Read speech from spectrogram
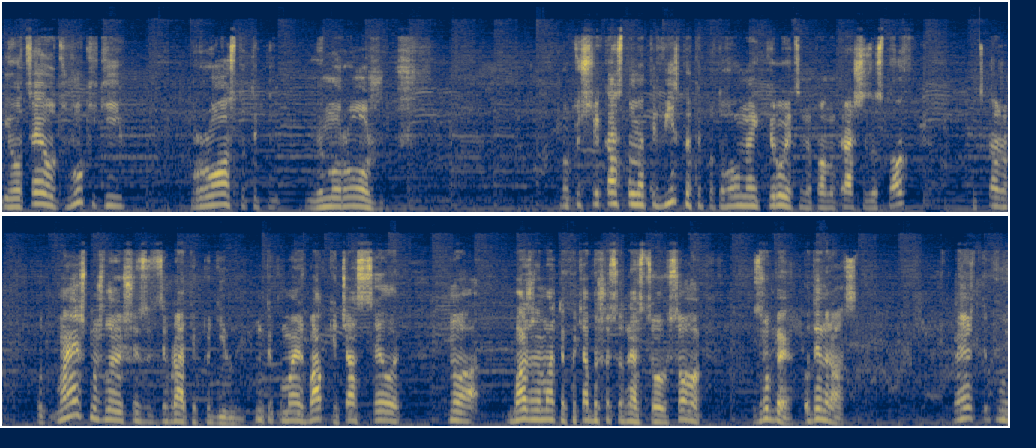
І оцей от звук, який просто, типу, виморожу. Ну тут є кастомна підвізка, типу, того вона і керується, напевно, краще за сток. От скажу, От маєш можливість щось зібрати подібне? Ну, типу, маєш бабки, час, сили. Ну, бажано мати хоча б щось одне з цього всього. Зроби один раз. Типу,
